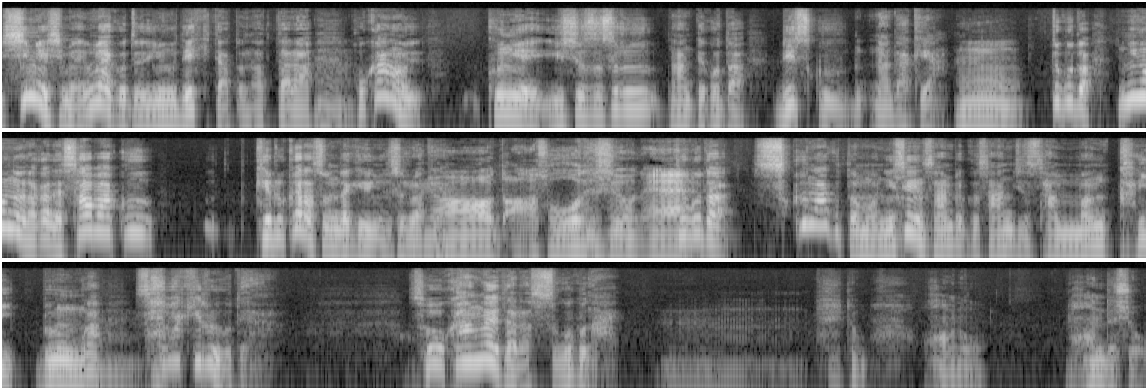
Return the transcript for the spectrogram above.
しめしめうまいこと輸入できたとなったら、うん、他の国へ輸出するなんてことはリスクなだけやん。うん、ということは日本の中で砂漠蹴るからそんだけ輸入するわけああそうですよね。ということは少なくとも2333万回分はさばけることやん。そう考えたらすごくない？でもあのなんでしょう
